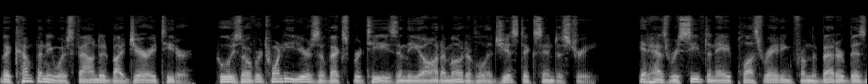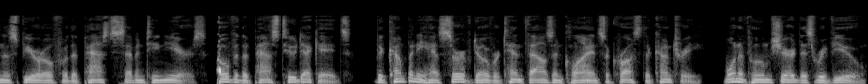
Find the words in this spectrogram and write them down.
The company was founded by Jerry Teeter, who has over 20 years of expertise in the automotive logistics industry. It has received an A-plus rating from the Better Business Bureau for the past 17 years. Over the past two decades, the company has served over 10,000 clients across the country, one of whom shared this review.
